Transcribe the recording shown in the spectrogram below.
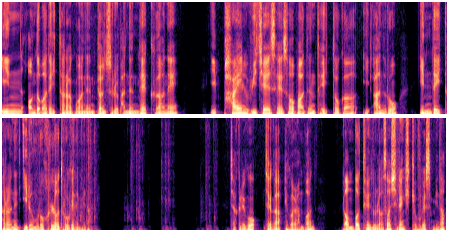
in 언더바 데이터라고 하는 변수를 받는데 그 안에 이 파일 widget에서 받은 데이터가 이 안으로 in data라는 이름으로 흘러 들어오게 됩니다. 자, 그리고 제가 이걸 한번 run 버튼을 눌러서 실행시켜 보겠습니다.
